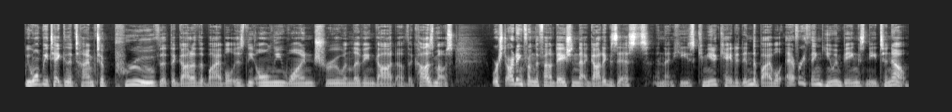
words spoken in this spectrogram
We won't be taking the time to prove that the God of the Bible is the only one true and living God of the cosmos. We're starting from the foundation that God exists and that He's communicated in the Bible everything human beings need to know.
